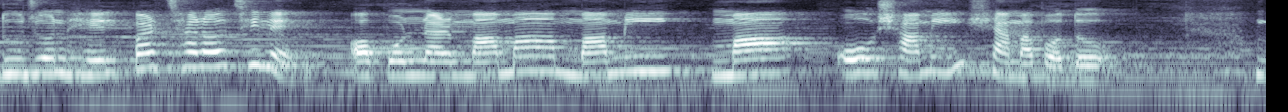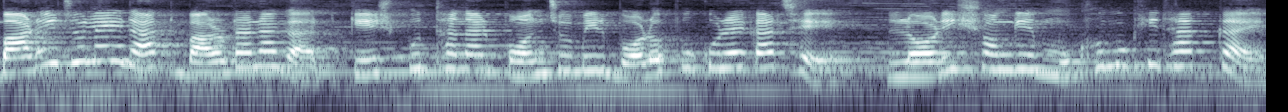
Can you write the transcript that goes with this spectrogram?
দুজন হেল্পার ছাড়াও ছিলেন অপর্ণার মামা, মামি, মা ও স্বামী শ্যামাপদ। বারোই জুলাই রাত বারোটা নাগাদ কেশপুর থানার পঞ্চমীর বড় পুকুরের কাছে লরির সঙ্গে মুখোমুখি ধাক্কায়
